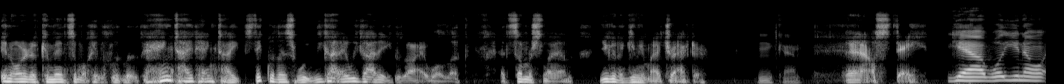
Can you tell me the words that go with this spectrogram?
in order to convince him, okay, look, look, look, hang tight, hang tight, stick with us. We, we got it, we got it. He goes, all right, well, look, at SummerSlam, you're going to give me my tractor, Okay. and I'll stay. Yeah, well, you know,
